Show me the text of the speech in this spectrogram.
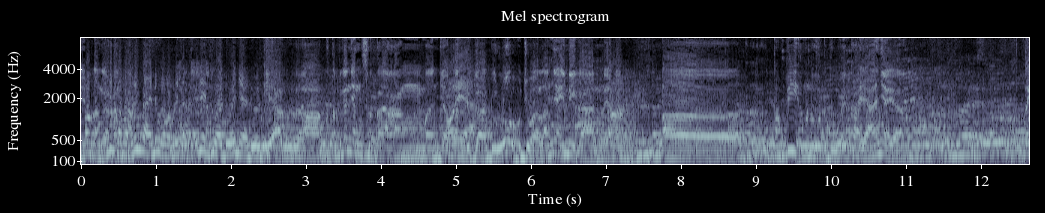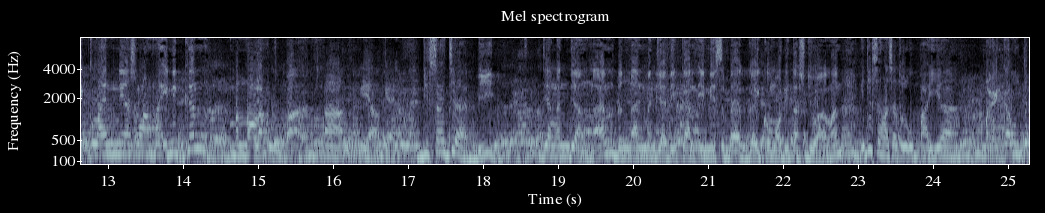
Oh, ini pelanggaran bukan ham. pemerintah, ini bukan pemerintah. Ini dua-duanya, dua-dua. Iya, dua-dua. eh, tapi kan yang sekarang menjabat Oh, iya. juga dulu jualannya ini kan, ya kan. Eh, tapi menurut gue kayaknya ya tagline-nya selama ini kan menolak lupa. Ah, iya, oke. Bisa jadi jangan-jangan dengan menjadikan ini sebagai komoditas jualan itu salah satu upaya mereka untuk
